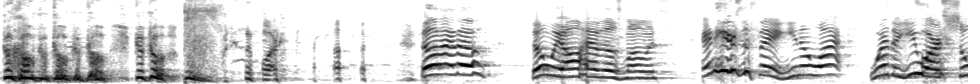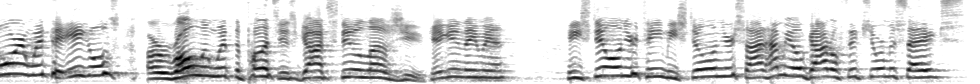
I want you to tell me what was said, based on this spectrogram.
go, go, go, go, go, go, go, go. Don't I know? Don't we all have those moments? And here's the thing you know what? Whether you are soaring with the eagles or rolling with the punches, God still loves you. Can you get an amen? He's still on your team. He's still on your side. How many know God will fix your mistakes?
